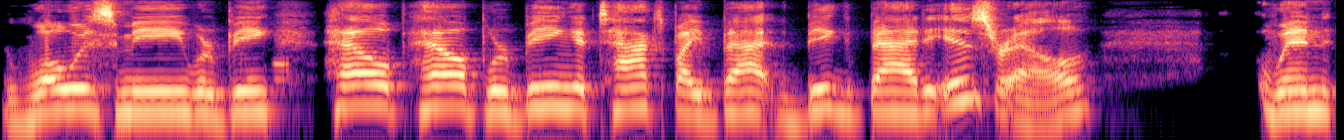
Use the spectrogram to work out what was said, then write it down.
Woe is me, we're being, help, help, we're being attacked by bad, big bad Israel. When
